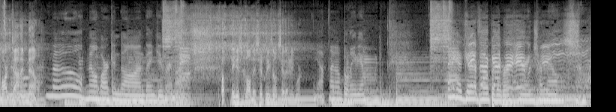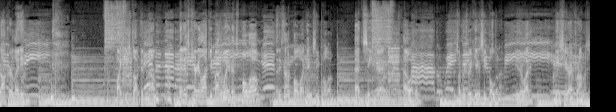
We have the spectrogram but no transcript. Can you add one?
Mark, Don, and Mel. Mel, Mel, Mark, and Dawn. Thank you very much. Oh, they just called. They said, please don't say that anymore. Yeah, I don't believe you. I think I've given up hope of ever hearing from Mel. So. Stalker lady. Why you stalking Mel? That is Carrie Lockie, by the way. That's Polo. That is not Polo. I can't see Polo. That's CJ, however. For some reason, we can't see Polo now. Either way, he's here, I promise.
